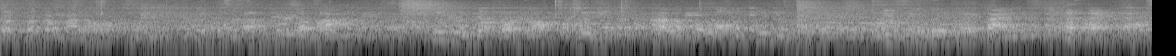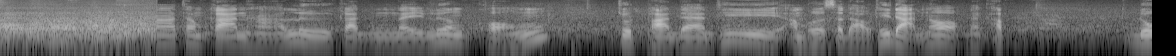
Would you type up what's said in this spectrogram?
รถก็ต้องมารอพฤษภาซึ่มันจะปลดล็อกถ้าเราปลดล็อกมันที่หนึ่งที่สี่เลยใกล้มาทำการหาลือกันในเรื่องของจุดผ่านแดนที่อำเภอสะดาวที่ด่านนอกนะครับ ดู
